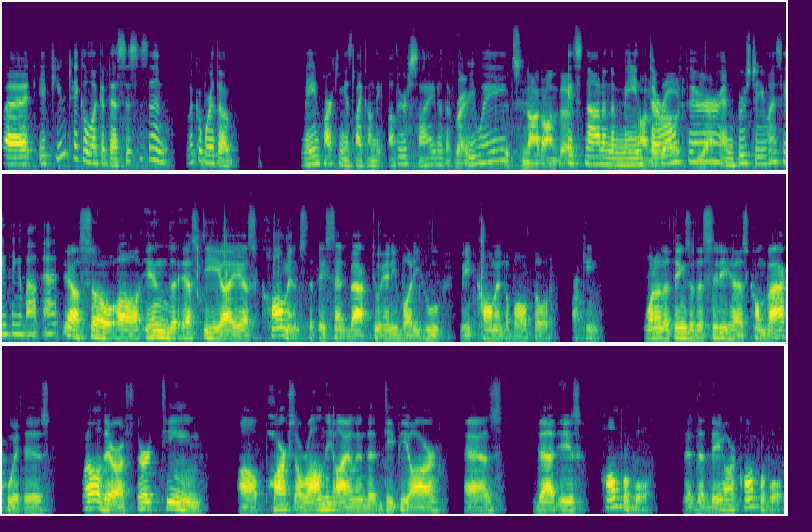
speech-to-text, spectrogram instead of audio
But if you take a look at this, this isn't, look at where the main parking is like on the other side of the Right. freeway. It's not on the. It's not on the main On the thoroughfare. yeah. And Bruce, do you want to say anything about that? Yeah, so uh, in the SDIS comments that they sent back to anybody who made comment about the parking, one of the things that the city has come back with is, well, there are 13 uh, parks around the island that DPR has that is comparable, that, that they are comparable.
